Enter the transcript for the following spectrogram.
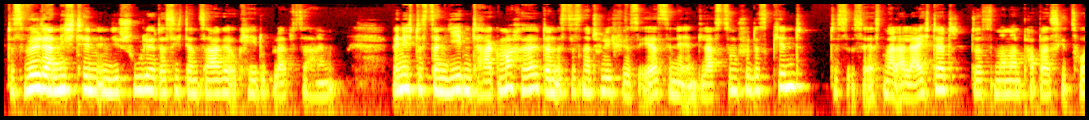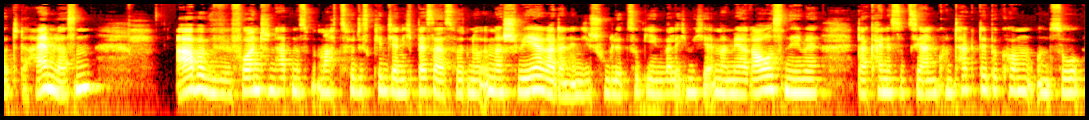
das will dann nicht hin in die Schule, dass ich dann sage, okay, du bleibst daheim. Wenn ich das dann jeden Tag mache, dann ist das natürlich fürs Erste eine Entlastung für das Kind. Das ist erstmal erleichtert, dass Mama und Papa es jetzt heute daheim lassen. Aber wie wir vorhin schon hatten, es macht es für das Kind ja nicht besser. Es wird nur immer schwerer, dann in die Schule zu gehen, weil ich mich ja immer mehr rausnehme, da keine sozialen Kontakte bekomme und so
